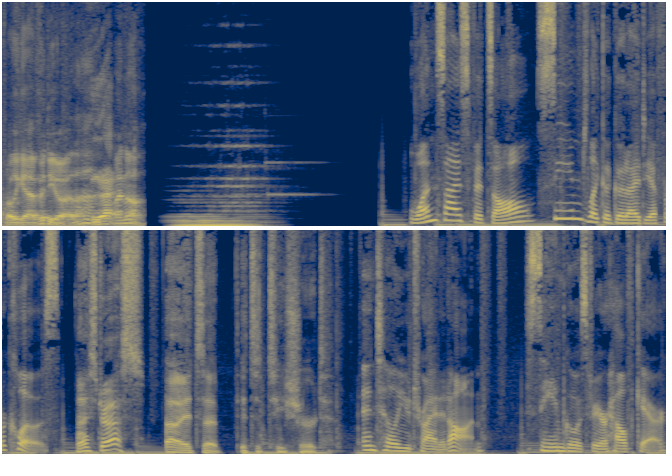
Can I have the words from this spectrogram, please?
Probably get a video out of that. Yeah. Why not? One size fits all seemed like a good idea for clothes Nice dress. Uh, it's a it's a t-shirt. until you tried it on. Same goes for your healthcare.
